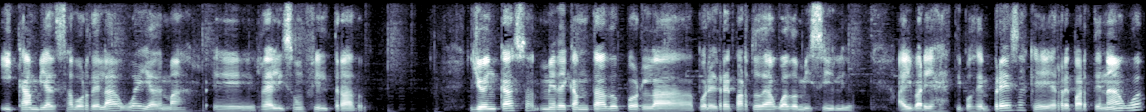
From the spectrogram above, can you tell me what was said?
y cambia el sabor del agua y además eh, realiza un filtrado. Yo en casa me he decantado por, la, por el reparto de agua a domicilio. Hay varios tipos de empresas que reparten agua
